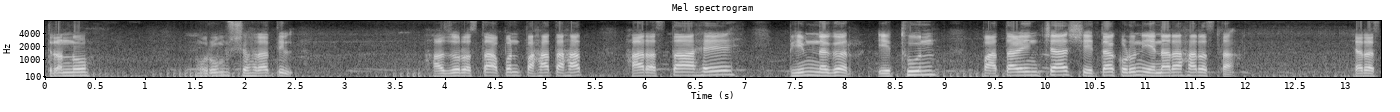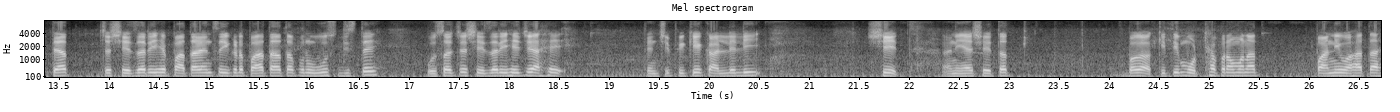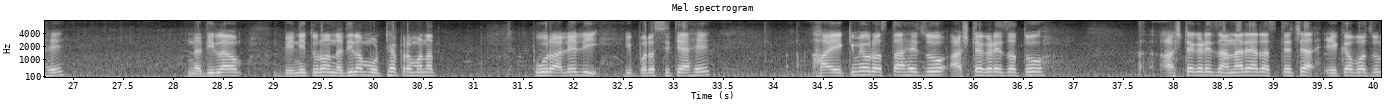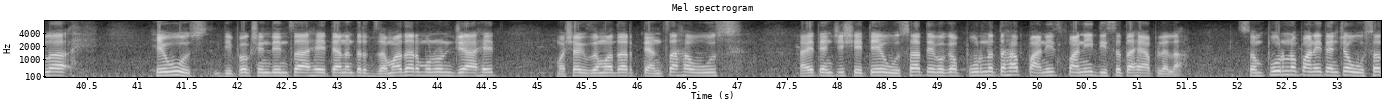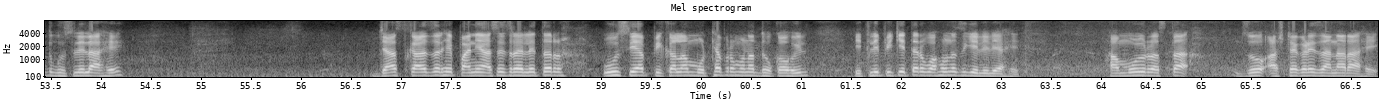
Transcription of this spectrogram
मित्रांनो मुरुम शहरातील हा जो रस्ता आपण पाहत आहात हा रस्ता आहे भीमनगर येथून पाताळींच्या शेताकडून येणारा हा रस्ता. या रस्त्याच्या शेजारी हे पाताळ्यांचं इकडं पाहत आहात आपण ऊस दिसते ऊसाच्या शेजारी हे जे आहे त्यांची पिके काढलेली शेत. आणि या शेतात बघा किती मोठ्या प्रमाणात पाणी वाहत आहे. नदीला बेनीतुरा नदीला मोठ्या प्रमाणात पूर आलेली ही परिस्थिती आहे. हा एकमेव रस्ता आहे जो आष्ट्याकडे जातो. आष्ट्याकडे जाणाऱ्या रस्त्याच्या एका बाजूला हे ऊस दीपक शिंदेंचा आहे. त्यानंतर जमादार म्हणून जे आहेत मशाक जमादार त्यांचा हा ऊस आहे. त्यांची शेती ऊसात आहे बघा पूर्णतः पाणीच पाणी दिसत आहे आपल्याला. संपूर्ण पाणी त्यांच्या ऊसात घुसलेलं आहे. जास्त काळ जर हे पाणी असेच राहिले तर ऊस या पिकाला मोठ्या प्रमाणात धोका होईल. इथली पिके तर वाहूनच गेलेली आहेत. हा मूळ रस्ता जो आष्ट्याकडे जाणारा आहे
